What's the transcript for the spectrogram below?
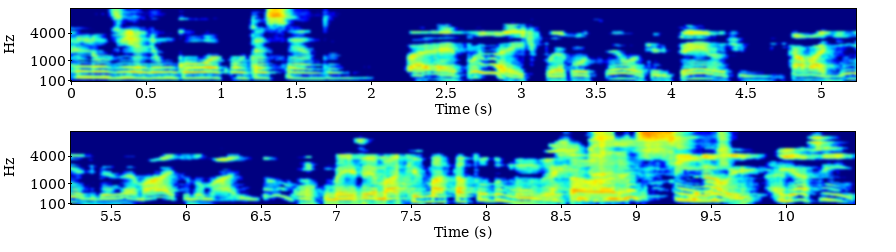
Ele não via ali um gol acontecendo. É, pois é, tipo, aconteceu aquele pênalti, cavadinha de Benzema e tudo mais, então... O Benzema quis matar todo mundo nessa hora. Sim. Não, e, e, assim,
